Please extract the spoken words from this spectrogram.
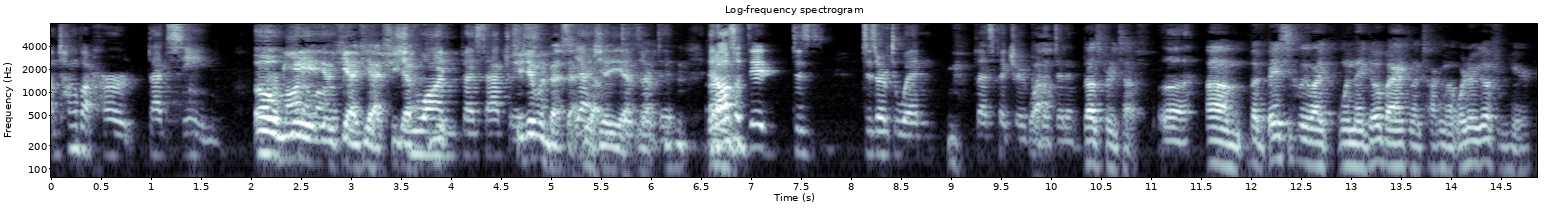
I'm talking about her. That scene. Oh Her yeah, yeah, yeah, yeah. She, She, definitely won Best Actress. She did win Best Actress. Yeah, Yeah, yeah, deserved yeah. it. Mhm. It Um, also did des- deserve to win Best Picture, but Wow. it didn't. that was pretty tough." Ugh. Um, but basically, like when they go back and they're talking about where do we go from here,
